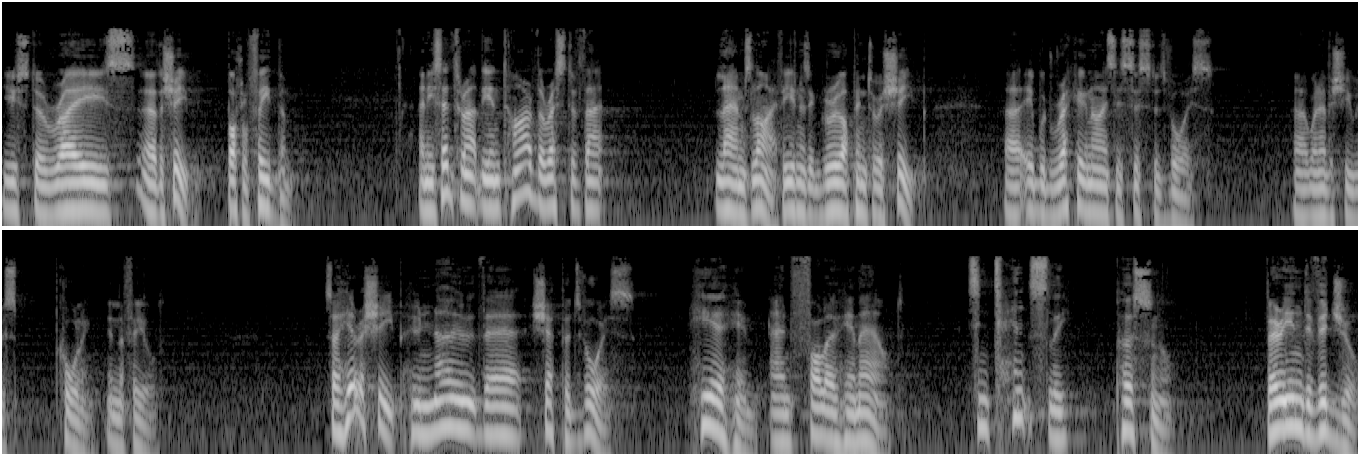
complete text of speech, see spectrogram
used to raise uh, the sheep, bottle feed them. And he said throughout the entire of the rest of that lamb's life, even as it grew up into a sheep, uh, it would recognize his sister's voice uh, whenever she was calling in the field. So here are sheep who know their shepherd's voice, hear him, and follow him out. It's intensely personal, very individual.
